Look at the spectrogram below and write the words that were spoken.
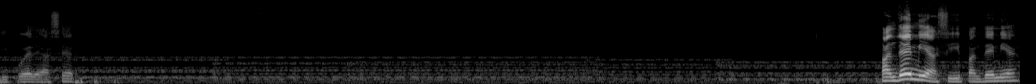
y puede hacer. Pandemia, sí, pandemia.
